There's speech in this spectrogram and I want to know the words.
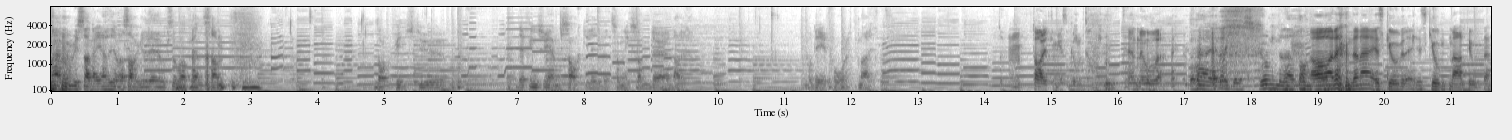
och även vissa negativa saker det är också bara för hälsan. Dock finns det ju Det finns ju en sak i livet som liksom dödar. Och det är Fortnite. Mm, ta lite mer skumt än Noah. Den här är verkligen skum den här tomten. Ja, den, den här är skum. Det är skumt med alltihop det.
